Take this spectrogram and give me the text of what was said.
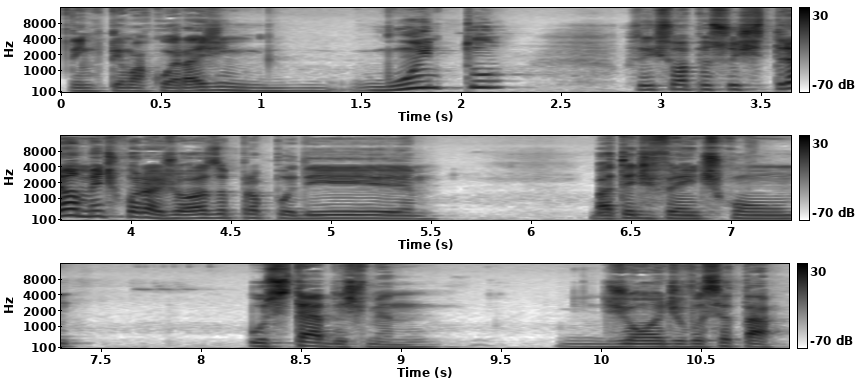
Tem que ter uma coragem muito você tem que ser uma pessoa extremamente corajosa para poder bater de frente com o establishment de onde você tá.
